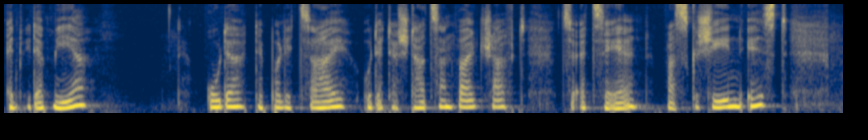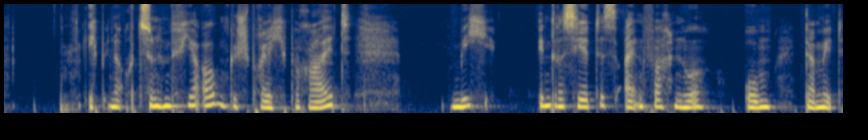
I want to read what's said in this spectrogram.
entweder mehr oder der Polizei oder der Staatsanwaltschaft zu erzählen, was geschehen ist. Ich bin auch zu einem Vier-Augen-Gespräch bereit. Mich interessiert es einfach nur, um damit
